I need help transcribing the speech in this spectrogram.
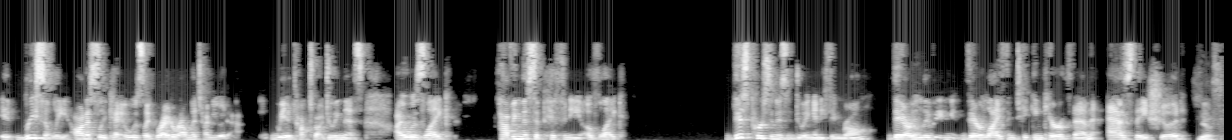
it recently, honestly, it was like right around the time you had, we had talked about doing this. I was like having this epiphany of like, this person isn't doing anything wrong. They are yeah. living their life and taking care of them as they should. Yes.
